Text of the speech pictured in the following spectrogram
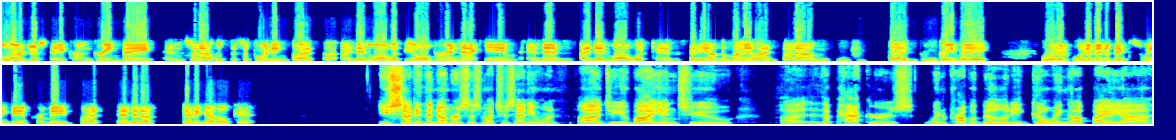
larger stake on Green Bay, and so that was disappointing. But uh, I did well with the over in that game, and then I did well with Kansas City on the money line. But um, the Green Bay would have would have been a big swing game for me, but ended up getting out okay. You study the numbers as much as anyone. Uh, do you buy into uh, the Packers' win probability going up by uh,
